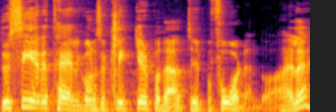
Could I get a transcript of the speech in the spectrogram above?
du ser ett helgon och så klickar du på det här typ och får den då, eller?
